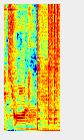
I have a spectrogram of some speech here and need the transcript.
it's running.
